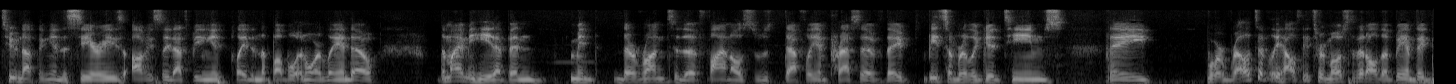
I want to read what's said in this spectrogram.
two nothing in the series. Obviously, that's being played in the bubble in Orlando. The Miami Heat have been, I mean, their run to the finals was definitely impressive. They beat some really good teams. They were relatively healthy through most of it, although Bam did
